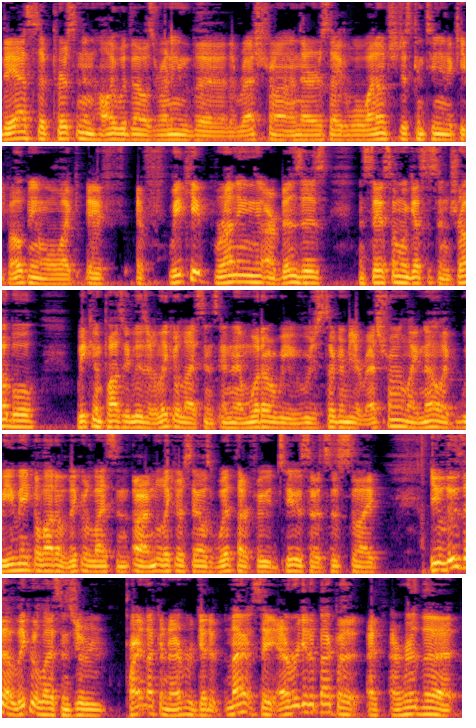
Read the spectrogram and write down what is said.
they asked a person in Hollywood that was running the the restaurant, and they're just like, well, why don't you just continue to keep opening? Well, like if if we keep running our business and say if someone gets us in trouble, we can possibly lose our liquor license, and then what are we? We're still gonna be a restaurant? Like no, like we make a lot of liquor license or liquor sales with our food too. So it's just like you lose that liquor license, you're probably not gonna ever get it. Not gonna say ever get it back, but I, I heard that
